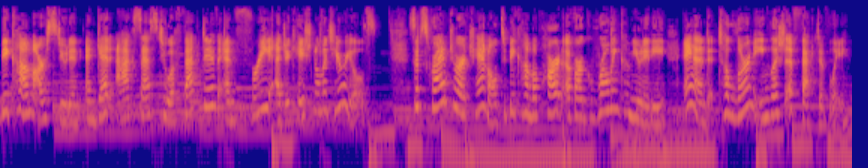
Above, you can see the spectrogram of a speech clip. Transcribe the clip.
Become our student and get access to effective and free educational materials. Subscribe to our channel to become a part of our growing community and to learn English effectively.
